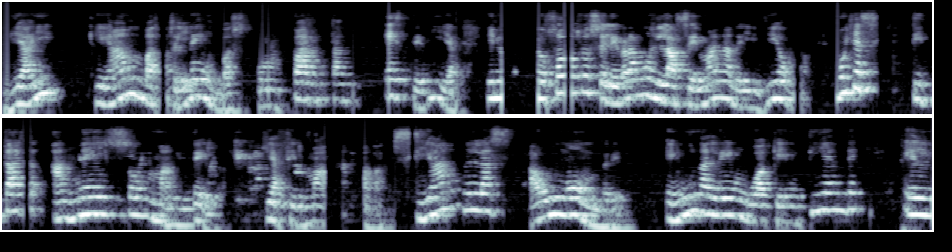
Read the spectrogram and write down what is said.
De ahí que ambas lenguas compartan este día. Y nosotros celebramos la Semana del Idioma. Voy a citar a Nelson Mandela, que afirmaba, si hablas a un hombre en una lengua que entiende, el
